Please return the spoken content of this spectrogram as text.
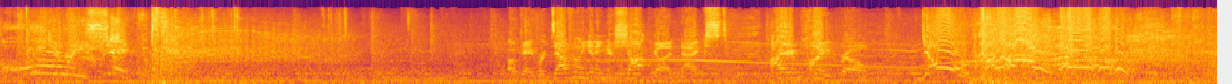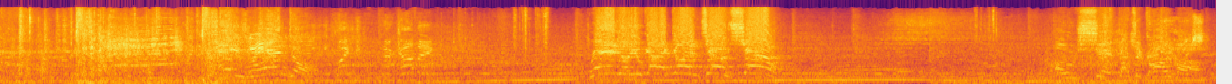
Holy shit! Okay, we're definitely getting a shotgun next. I am hyped, bro. Yo! Hey, Randall! Quick, they're coming! Randall, you got a gun too! Shoot! Oh shit, that's a car bomb.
